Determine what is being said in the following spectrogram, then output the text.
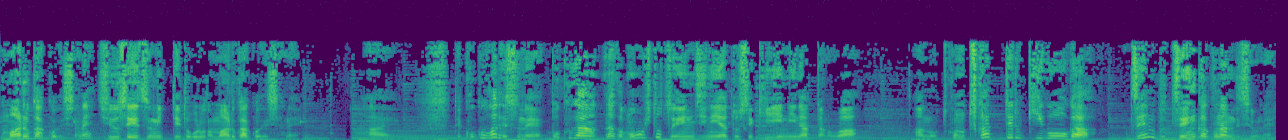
丸括弧でしたね。修正済みっていうところが丸括弧でしたね。はい。で、ここがですね、僕がなんかもう一つエンジニアとして気になったのは、あの、この使ってる記号が全部全角なんですよね。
